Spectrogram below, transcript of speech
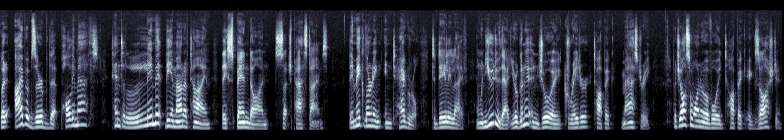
But I've observed that polymaths tend to limit the amount of time they spend on such pastimes. They make learning integral to daily life And when you do that, you're going to enjoy greater topic mastery. But you also want to avoid topic exhaustion.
